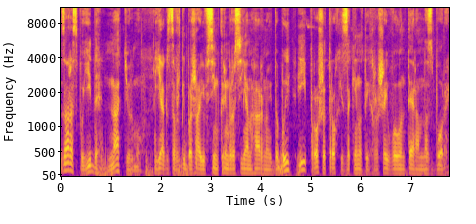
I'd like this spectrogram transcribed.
Зараз поїде на тюрму. Як завжди, бажаю всім, крім росіян, гарної доби і прошу трохи закинути грошей волонтерам на збори.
